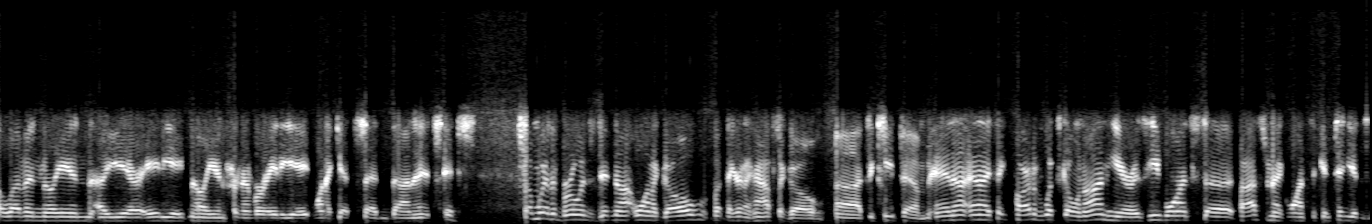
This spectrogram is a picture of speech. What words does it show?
eleven million a year, eighty-eight million for number eighty-eight when it gets said and done. It's it's somewhere the Bruins did not want to go, but they're going to have to go uh, to keep him. And uh, and I think part of what's going on here is he wants to Pastrnak wants to continue to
